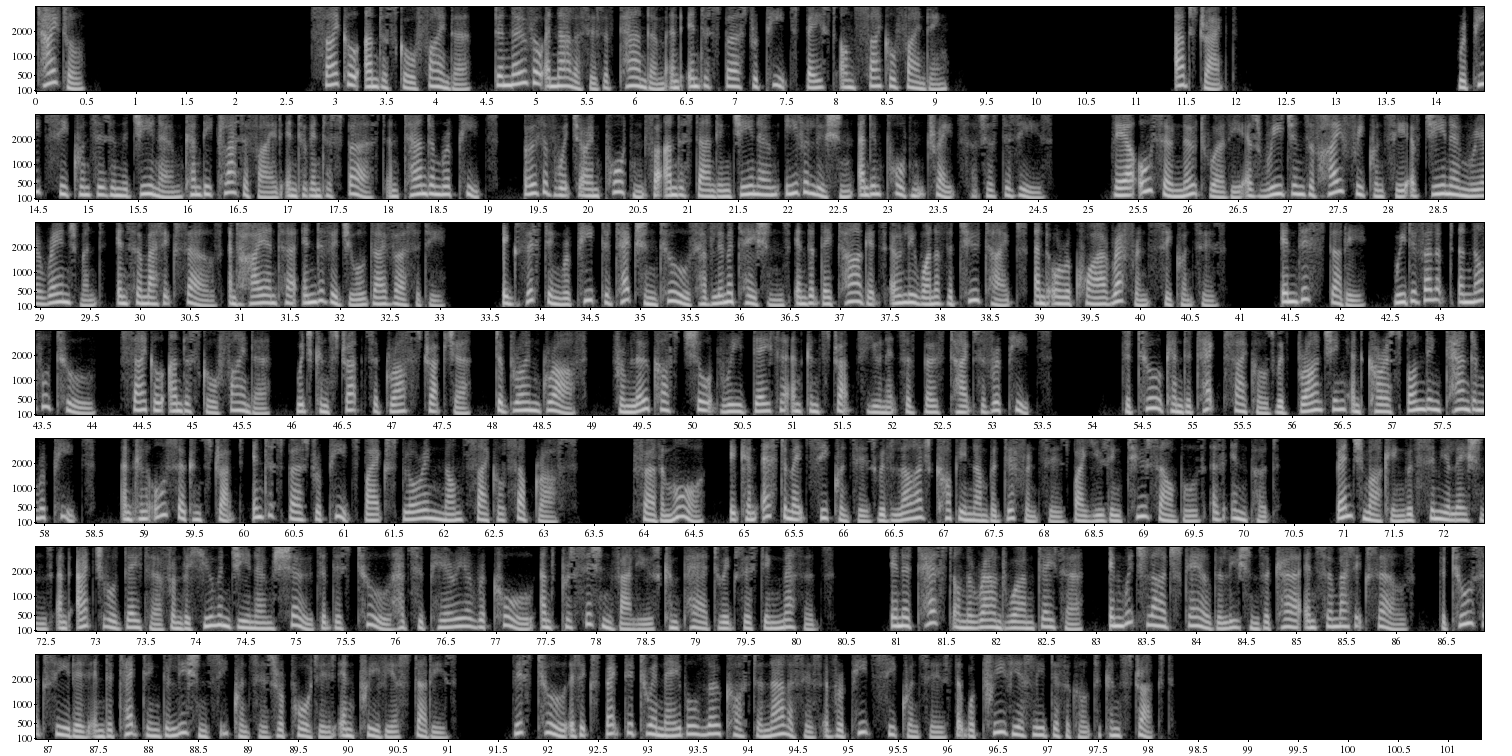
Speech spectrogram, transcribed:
Title Cycle underscore finder, de novo analysis of tandem and interspersed repeats based on cycle finding. Abstract Repeat sequences in the genome can be classified into interspersed and tandem repeats, both of which are important for understanding genome evolution and important traits such as disease. They are also noteworthy as regions of high frequency of genome rearrangement in somatic cells and high inter individual diversity. Existing repeat detection tools have limitations in that they targets only one of the two types and or require reference sequences. In this study, we developed a novel tool, cycle underscore finder, which constructs a graph structure, De Bruijn graph, from low-cost short-read data and constructs units of both types of repeats. The tool can detect cycles with branching and corresponding tandem repeats, and can also construct interspersed repeats by exploring non cycle subgraphs. Furthermore, it can estimate sequences with large copy number differences by using two samples as input. Benchmarking with simulations and actual data from the human genome showed that this tool had superior recall and precision values compared to existing methods. In a test on the roundworm data, in which large scale deletions occur in somatic cells, the tool succeeded in detecting deletion sequences reported in previous studies. This tool is expected to enable low cost analysis of repeat sequences that were previously difficult to construct.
